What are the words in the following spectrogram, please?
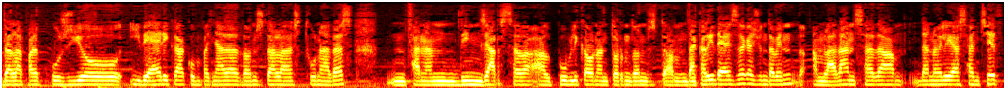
de la percussió ibèrica acompanyada doncs, de les tonades fan endinsar-se al públic a un entorn doncs, de, de calidesa que juntament amb la dansa de, de Noelia Sánchez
